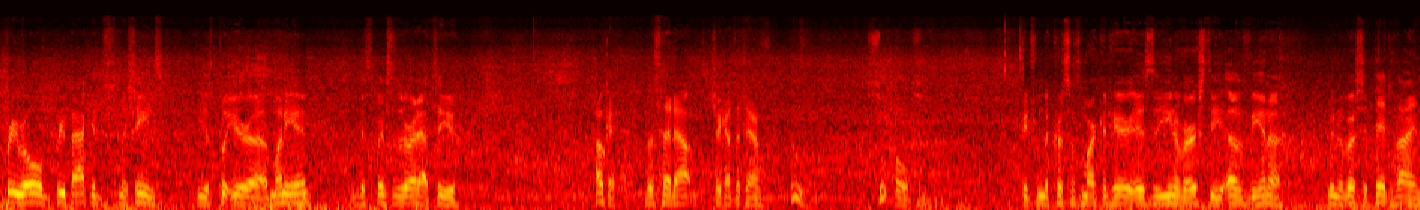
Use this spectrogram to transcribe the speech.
pre-rolled, pre-packaged machines. You just put your uh, money in, dispenses it right out to you. Okay, let's head out, check out the town. Ooh, soup bowls. Right from the Christmas market here is the University of Vienna, Universität Wien.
